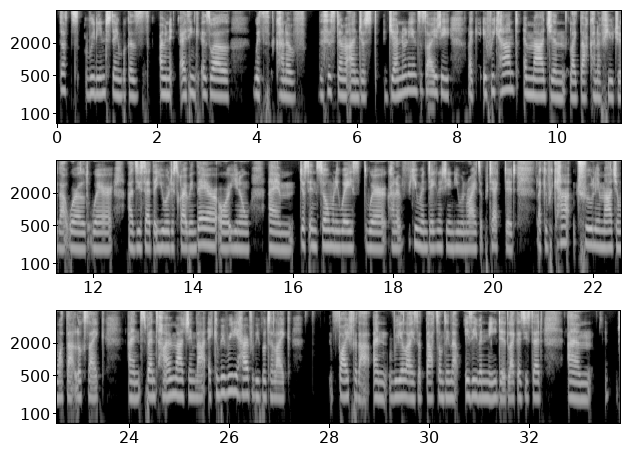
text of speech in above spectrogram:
That's really interesting because I mean, I think as well with kind of the system and just generally in society like if we can't imagine like that kind of future that world where as you said that you were describing there or you know um just in so many ways where kind of human dignity and human rights are protected like if we can't truly imagine what that looks like and spend time imagining that it can be really hard for people to like fight for that and realize that that's something that is even needed like as you said um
